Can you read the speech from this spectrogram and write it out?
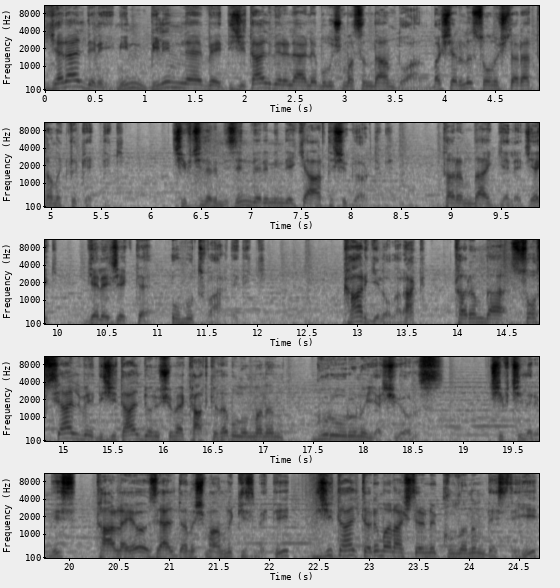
Yerel deneyimin bilimle ve dijital verilerle buluşmasından doğan başarılı sonuçlara tanıklık ettik. Çiftçilerimizin verimindeki artışı gördük. Tarımda gelecek, gelecekte umut var dedik. Kargil olarak tarımda sosyal ve dijital dönüşüme katkıda bulunmanın gururunu yaşıyoruz. Çiftçilerimiz tarlaya özel danışmanlık hizmeti, dijital tarım araçlarını kullanım desteği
